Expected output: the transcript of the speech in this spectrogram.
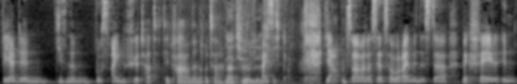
wer denn diesen Bus eingeführt hat, den fahrenden Ritter. Natürlich. Weiß ich doch. Ja, und zwar war das der Zaubereiminister MacPhail in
